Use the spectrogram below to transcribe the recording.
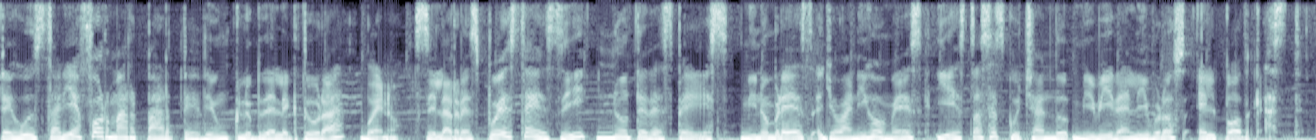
¿Te gustaría formar parte de un club de lectura? Bueno, si la respuesta es sí, no te despegues. Mi nombre es Giovanni Gómez y estás escuchando Mi vida en libros, el podcast.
